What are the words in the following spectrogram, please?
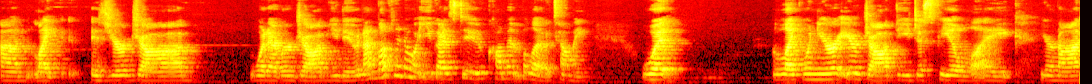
Um, like, is your job whatever job you do? And I'd love to know what you guys do. Comment below. Tell me what like when you're at your job do you just feel like you're not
